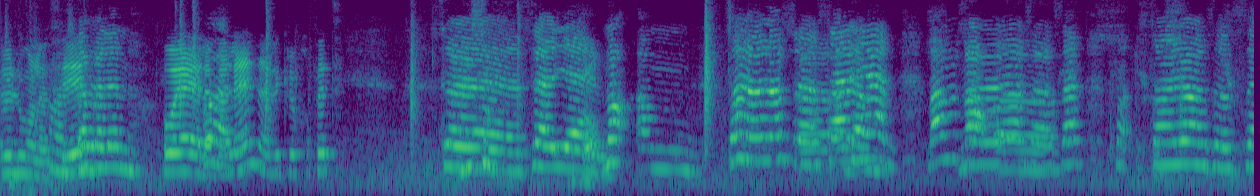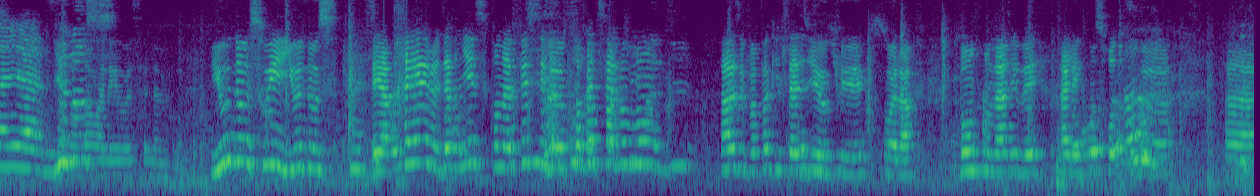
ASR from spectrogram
Le loup, on l'a La fait. baleine. Ouais, la baleine avec le prophète. Ça y est. Non, euh, ça y est, ça ça y est. Maman, ça y est, ça ça y est, ça y est. Sallallahu alayhi wa sallam. Younous, oui, Younous. Et après, le dernier, ce qu'on a fait, c'est le prophète Salomon. Ah, c'est papa qui t'a dit, ok. Voilà. Bon, on est arrivé. Allez, on se retrouve. euh, euh,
